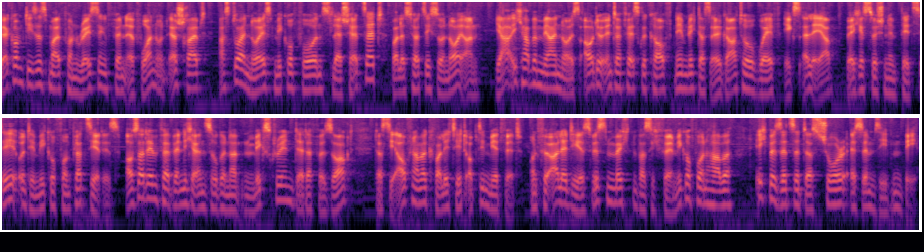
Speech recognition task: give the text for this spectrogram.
Der kommt dieses Mal von RacingFin F1 und er schreibt, hast du ein neues Mikrofon slash Headset? Weil es hört sich so neu an. Ja, ich habe mir ein neues Audio-Interface gekauft, nämlich das Elgato Wave XLR, welches zwischen dem PC und dem Mikrofon platziert ist. Außerdem verwende ich einen sogenannten Mixscreen, der dafür sorgt, dass die Aufnahmequalität optimiert wird. Und für alle, die es wissen möchten, was ich für ein Mikrofon habe, ich besitze das Shure SM7B.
